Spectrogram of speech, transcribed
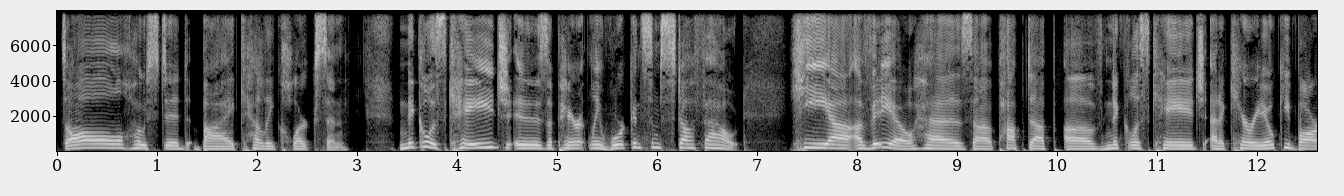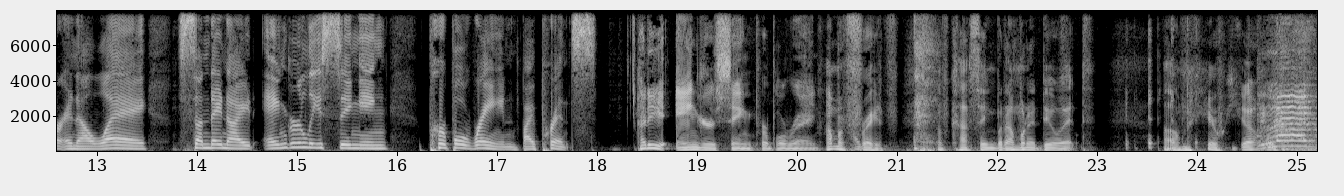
It's all hosted by Kelly Clarkson. Nicolas Cage is apparently working some stuff out. He uh, a video has uh, popped up of Nicolas Cage at a karaoke bar in LA Sunday night, angrily singing "Purple Rain" by Prince. How do you anger sing Purple Rain? I'm afraid of, of cussing, but I'm going to do it. Um, here we go. All right,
